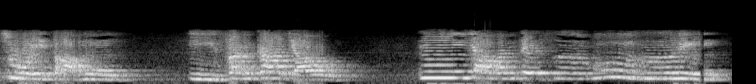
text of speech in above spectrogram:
诸位大母，一生家教，你要问的是五日里，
